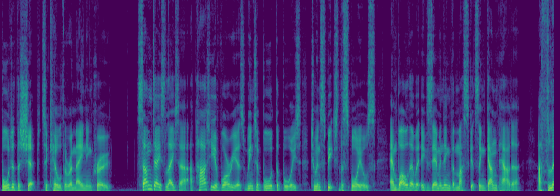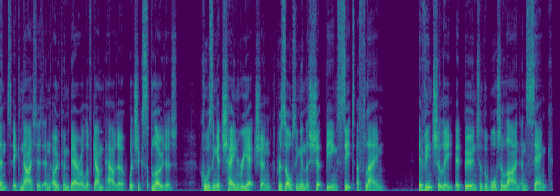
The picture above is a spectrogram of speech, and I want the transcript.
boarded the ship to kill the remaining crew. Some days later, a party of warriors went aboard the Boyd to inspect the spoils, and while they were examining the muskets and gunpowder, a flint ignited an open barrel of gunpowder which exploded, causing a chain reaction resulting in the ship being set aflame. Eventually, it burned to the waterline and sank.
